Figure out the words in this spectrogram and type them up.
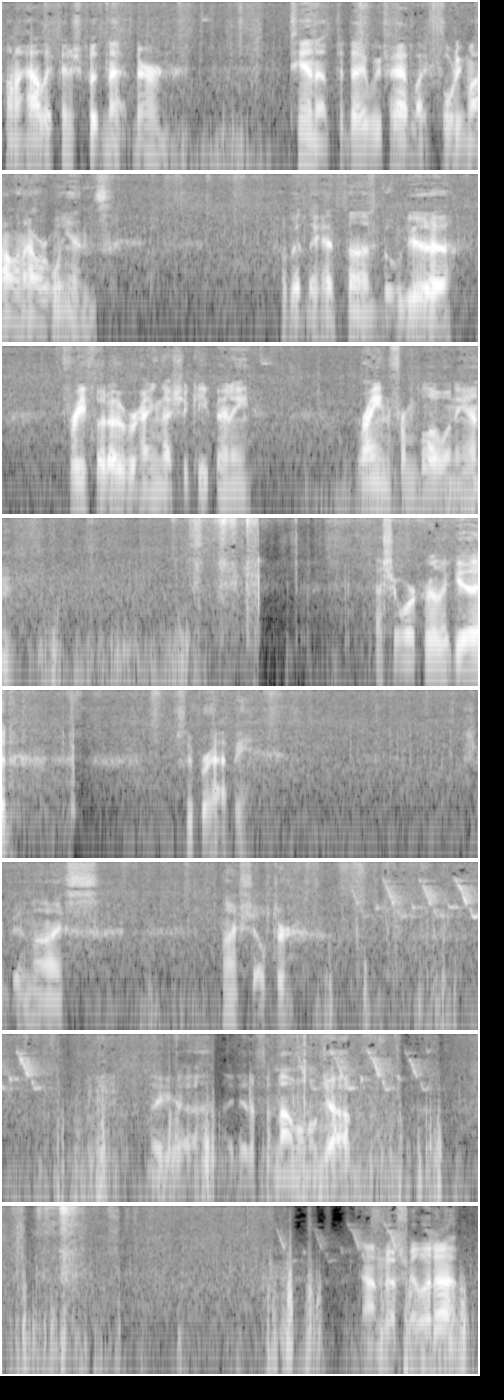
I don't know how they finished putting that darn tent up today. We've had like 40 mile an hour winds. I bet they had fun, but we get a three foot overhang that should keep any rain from blowing in. That should work really good. Super happy. Should be a nice, nice shelter. They uh, they did a phenomenal job. Time to fill it up.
